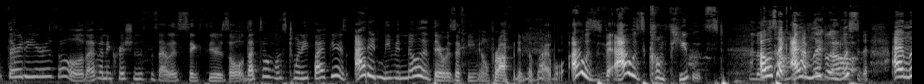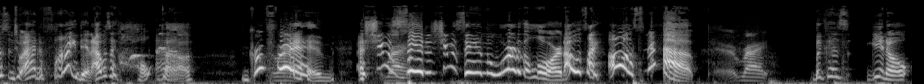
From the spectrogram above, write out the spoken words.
I'm 30 years old. I've been a Christian since I was six years old. That's almost 25 years. I didn't even know that there was a female prophet in the Bible. I was I was confused. I was like, I literally listened. I listened to. it. I had to find it. I was like, hold up, girlfriend, and she was Right. saying she was saying the word of the Lord. I was like, oh snap right. because you know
